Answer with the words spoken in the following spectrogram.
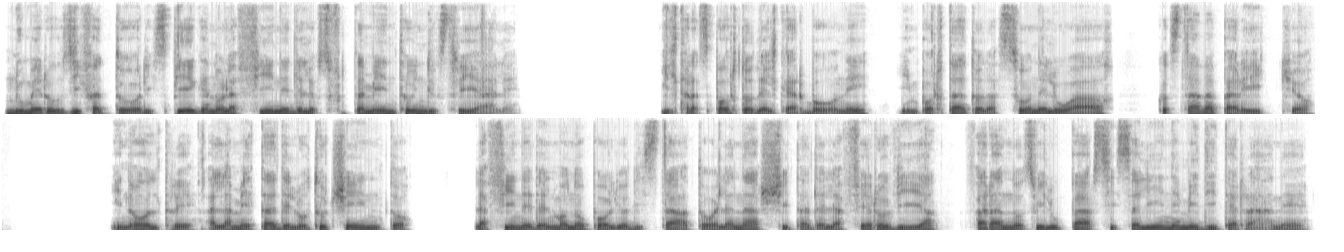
Numerosi fattori spiegano la fine dello sfruttamento industriale. Il trasporto del carbone, importato da Saône-et-Loire, costava parecchio. Inoltre, alla metà dell'Ottocento, la fine del monopolio di Stato e la nascita della ferrovia faranno svilupparsi saline mediterranee,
